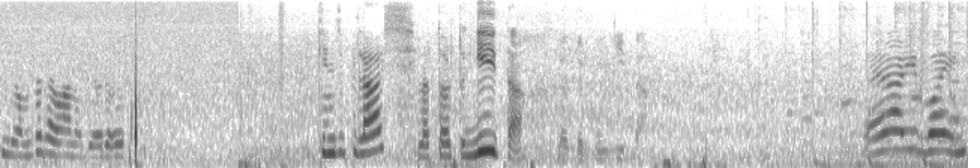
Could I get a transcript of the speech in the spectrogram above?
Şimdi yolumuza devam ediyoruz. İkinci plaj La Tortuguita. La tortuguita. Where are you going?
